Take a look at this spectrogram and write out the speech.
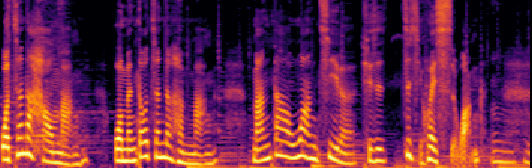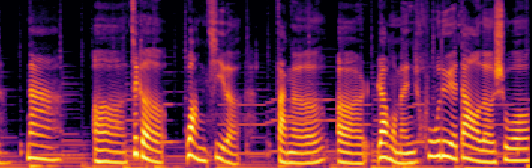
我真的好忙，我们都真的很忙，忙到忘记了其实自己会死亡。嗯嗯，那呃，这个忘记了，反而呃，让我们忽略到了说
